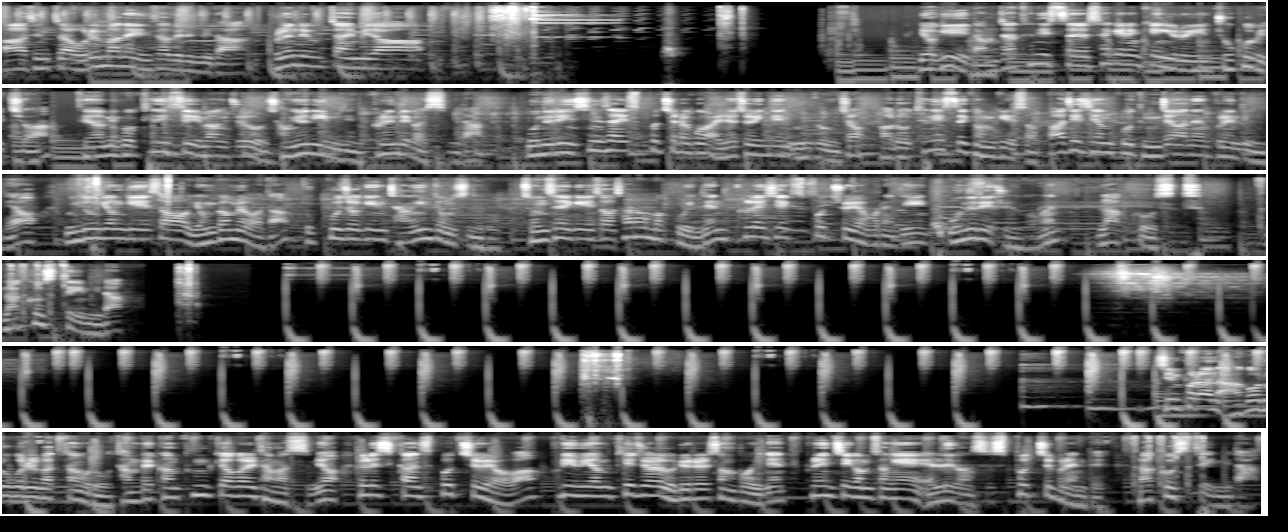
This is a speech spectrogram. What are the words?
아 진짜 오랜만에 인사드립니다. 브랜드 극장입니다. 여기 남자 테니스 세계 랭킹 1위인 조코비치와 대한민국 테니스 유망주 정현이 입는 브랜드가 있습니다. 오늘인 신사의 스포츠라고 알려져 있는 운동이죠. 바로 테니스 경기에서 빠지지 않고 등장하는 브랜드인데요. 운동 경기에서 영감을 받아 독보적인 장인 정신으로 전 세계에서 사랑받고 있는 클래식 스포츠웨어 브랜드인 오늘의 주인공은 라코스트. 라코스트입니다. 심플한 악어 로고를 바탕으로 담백한 품격을 담았으며 클래식한 스포츠웨어와 프리미엄 캐주얼 의류를 선보이는 프렌치 감성의 엘레강스 스포츠 브랜드 라코스트입니다.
